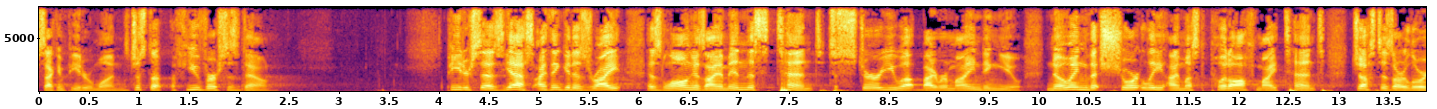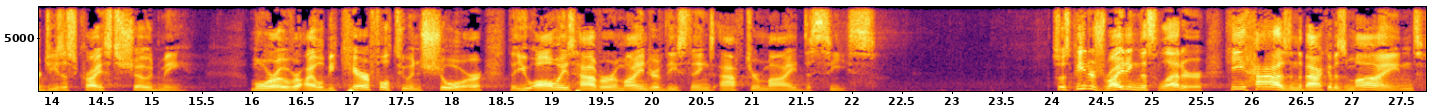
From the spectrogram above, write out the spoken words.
of 2 Peter 1. Just a, a few verses down. Peter says, Yes, I think it is right, as long as I am in this tent, to stir you up by reminding you, knowing that shortly I must put off my tent, just as our Lord Jesus Christ showed me. Moreover, I will be careful to ensure that you always have a reminder of these things after my decease. So, as Peter's writing this letter, he has in the back of his mind,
